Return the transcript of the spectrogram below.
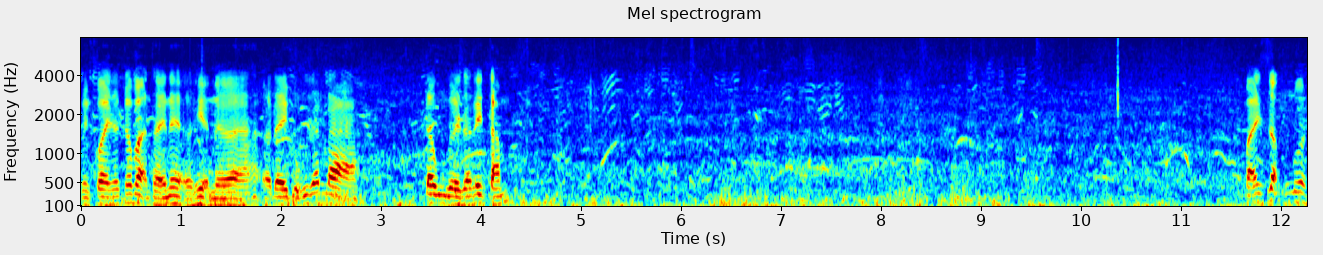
Mình quay cho các bạn thấy này, ở hiện ờ, ở đây cũng rất là đông người ra đây tắm. Bãi rộng luôn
